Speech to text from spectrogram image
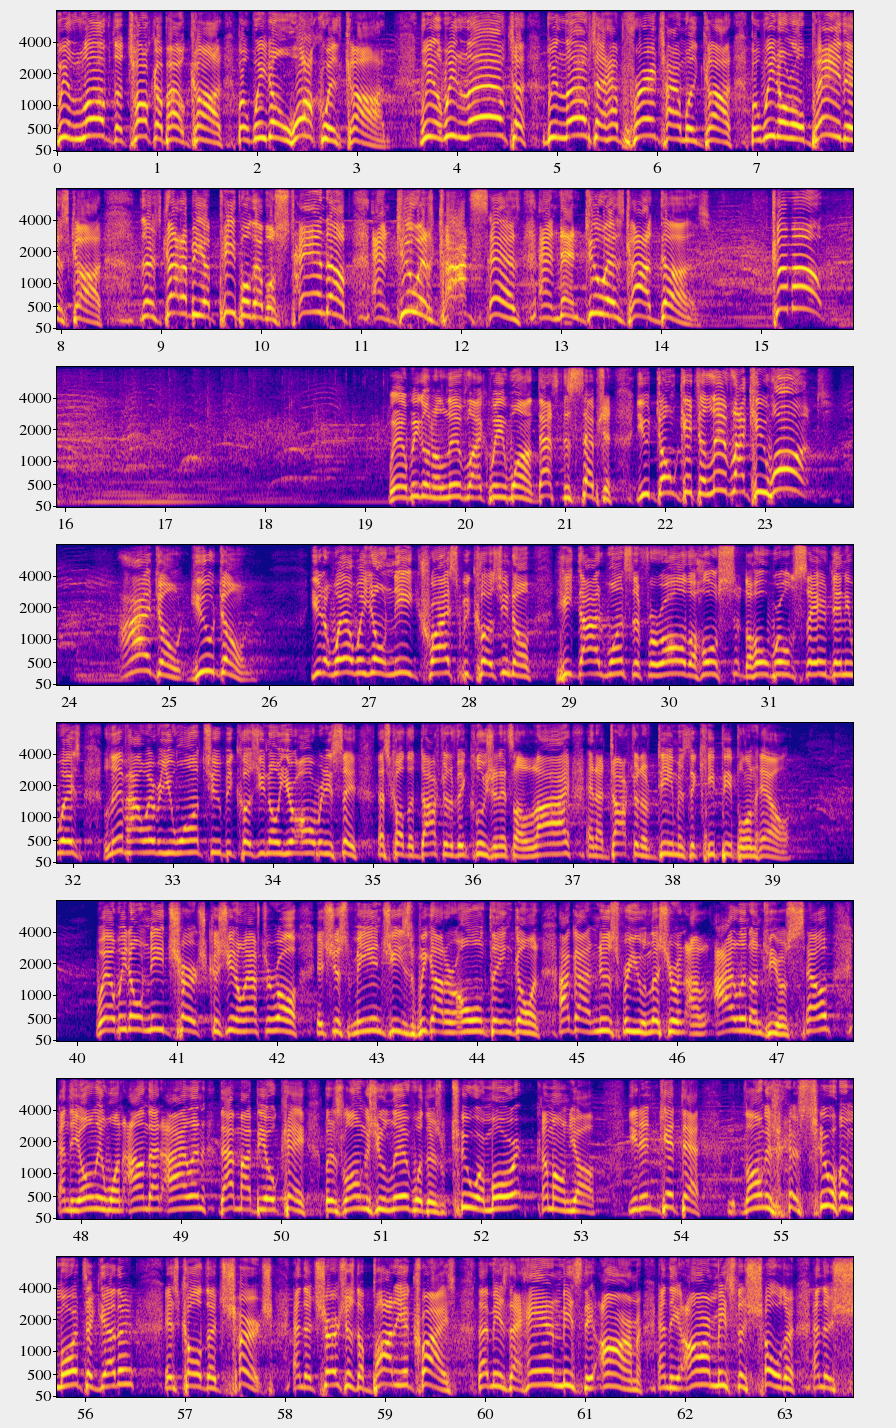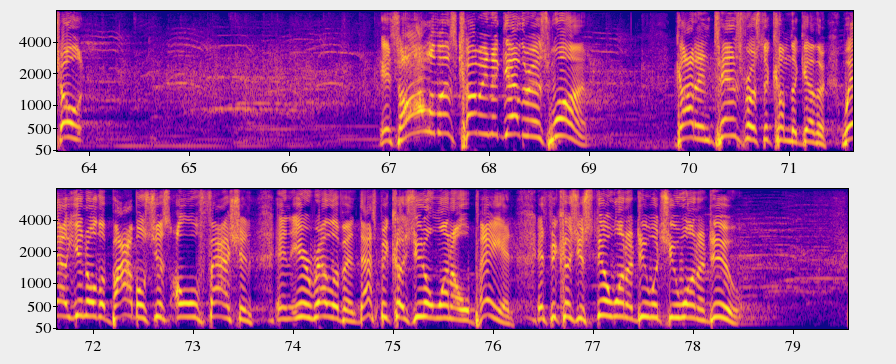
We love to talk about God, but we don't walk with God. We, we, love to, we love to have prayer time with God, but we don't obey this God. There's got to be a people that will stand up and do as God says and then do as God does. Come on. Well, we're going to live like we want. That's deception. You don't get to live like you want. I don't. You don't. You know, well, we don't need Christ because you know He died once and for all. The whole the whole world saved, anyways. Live however you want to because you know you're already saved. That's called the doctrine of inclusion. It's a lie and a doctrine of demons to keep people in hell. Well, we don't need church because, you know, after all, it's just me and Jesus. We got our own thing going. I got news for you. Unless you're an island unto yourself and the only one on that island, that might be okay. But as long as you live where there's two or more, come on, y'all. You didn't get that. As long as there's two or more together, it's called the church. And the church is the body of Christ. That means the hand meets the arm, and the arm meets the shoulder, and the shoulder. It's all of us coming together as one. God intends for us to come together. Well, you know, the Bible's just old fashioned and irrelevant. That's because you don't want to obey it, it's because you still want to do what you want to do.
